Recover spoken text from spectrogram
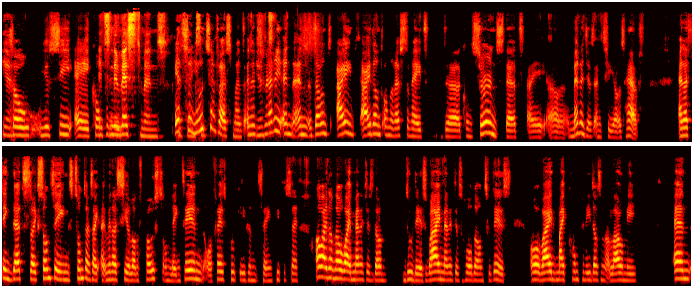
Yeah. So you see a company. it's an investment. It's a so. huge investment, and it's Yes. very and and don't I I don't underestimate the concerns that a, uh, managers and CEOs have. And I think that's like something. Sometimes I when I see a lot of posts on LinkedIn or Facebook, even saying people say, "Oh, I don't know why managers don't do this. Why managers hold on to this, or why my company doesn't allow me." And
